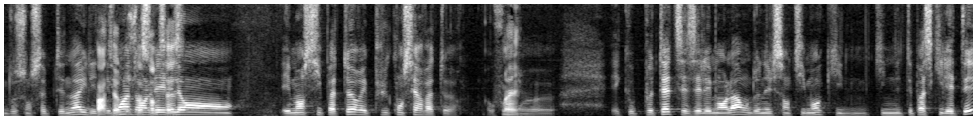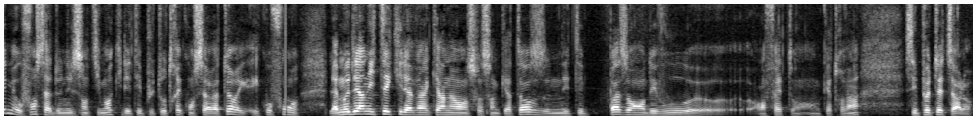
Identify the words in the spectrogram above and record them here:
de son septennat, il était moins dans 76. l'élan émancipateur et plus conservateur, au fond. Ouais. euh, et que peut-être ces éléments-là ont donné le sentiment qu'il n'était pas ce qu'il était, mais au fond, ça a donné le sentiment qu'il était plutôt très conservateur et, qu'au fond, la modernité qu'il avait incarnée en 74 n'était pas au rendez-vous, euh, en fait, en, en 81. C'est peut-être ça. Alors,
